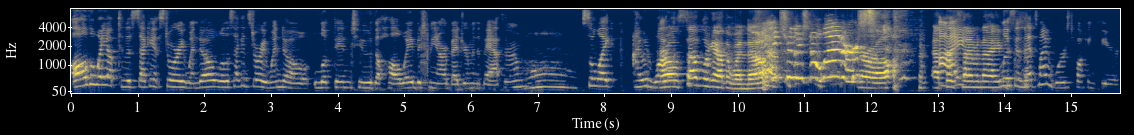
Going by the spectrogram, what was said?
All the way up to the second story window. Well, the second story window looked into the hallway between our bedroom and the bathroom. Oh. So, like, I would walk. Girl, stop looking out the window. Make sure there's no ladders. Girl. At this I- time of night. Listen, that's my worst fucking fear.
